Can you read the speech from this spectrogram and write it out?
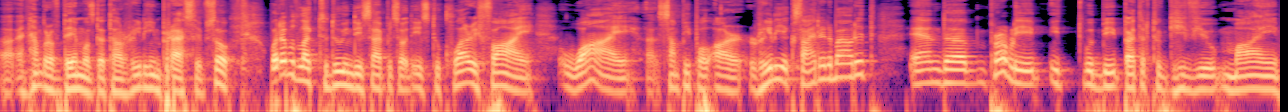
uh, a number of demos that are really impressive. So, what I would like to do in this episode is to clarify why uh, some people are really excited about it, and uh, probably it would be better to give you my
